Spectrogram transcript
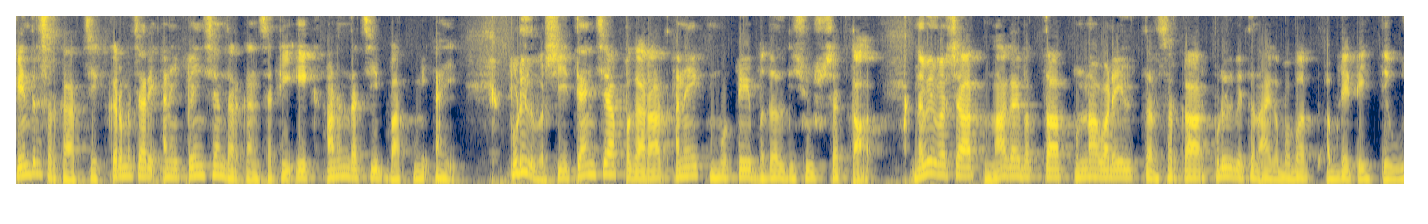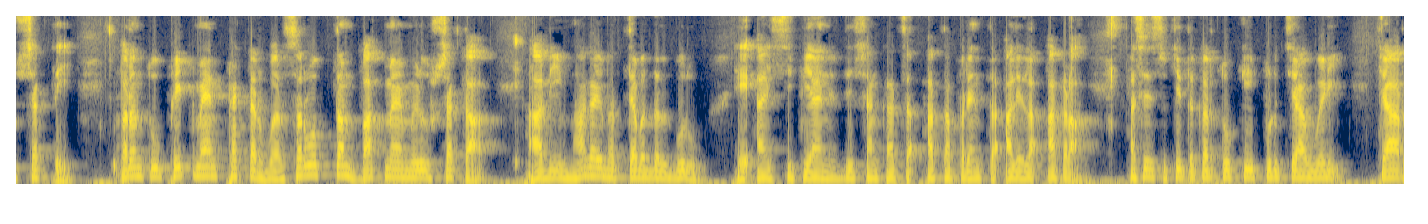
केंद्र सरकारचे कर्मचारी आणि पेन्शनधारकांसाठी एक आनंदाची बातमी आहे. पुढील वर्षी त्यांच्या पगारात अनेक मोठे बदल दिसू शकतात. नवीन वर्षात महागाई भत्ता पुन्हा वाढेल तर सरकार पुढील वेतन आयोगाबाबत अपडेटही देऊ शकते. परंतु फिटमॅन फॅक्टरवर सर्वोत्तम बातम्या मिळू शकतात. आधी महागाई भत्त्याबद्दल बोलू. A I C P I निर्देशांकाचा आतापर्यंत आलेला आकडा. असे सूचित करतो की पुढच्या वेळी चार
